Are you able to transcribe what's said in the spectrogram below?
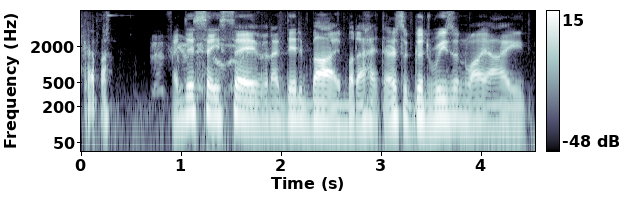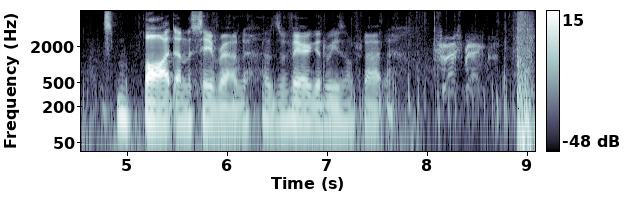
Kappa. I did say save and I did buy, but I had, there's a good reason why I bought on the save round. There's a very good reason for that. Flashbang.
